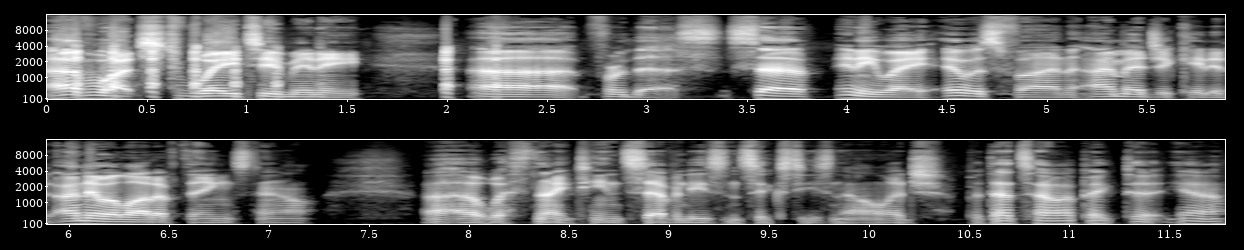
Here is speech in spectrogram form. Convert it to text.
I've watched way too many uh, for this. So anyway, it was fun. I'm educated. I know a lot of things now uh, with 1970s and 60s knowledge, but that's how I picked it. Yeah.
